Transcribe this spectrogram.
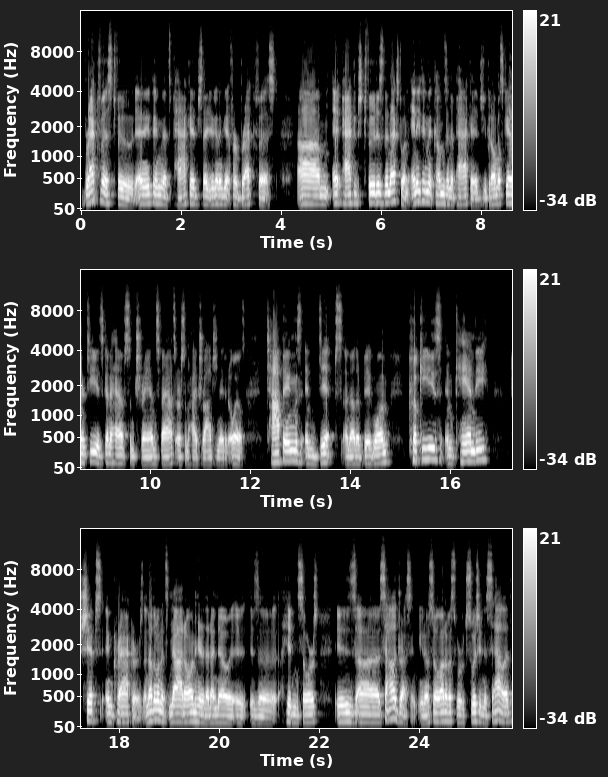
Breakfast food, anything that's packaged that you're going to get for breakfast. Um, it, packaged food is the next one. Anything that comes in a package, you can almost guarantee is going to have some trans fats or some hydrogenated oils. Toppings and dips, another big one. Cookies and candy, chips and crackers. Another one that's not on here that I know is, a hidden source is uh, salad dressing. You know, so a lot of us were switching to salad,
